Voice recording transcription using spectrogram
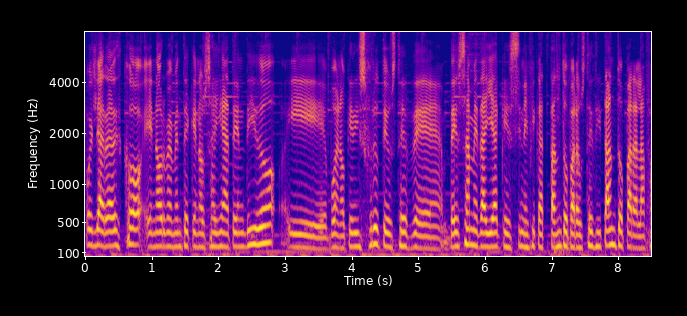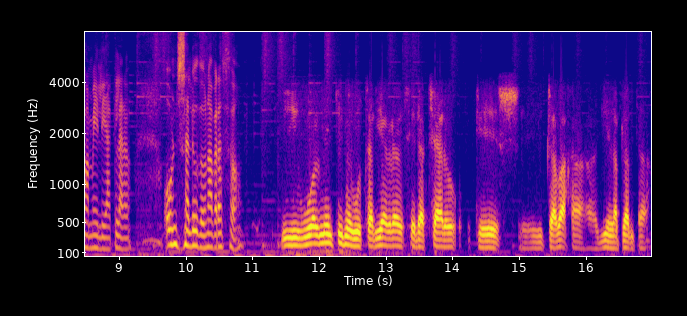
pues le agradezco enormemente que nos haya atendido y bueno, que disfrute usted de, de esa medalla que significa tanto para usted y tanto para la familia, claro. Un saludo, un abrazo. Igualmente me gustaría agradecer a Charo, que es, eh, trabaja allí en la planta,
